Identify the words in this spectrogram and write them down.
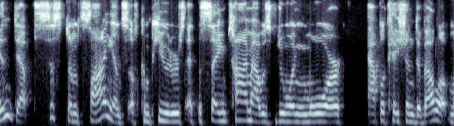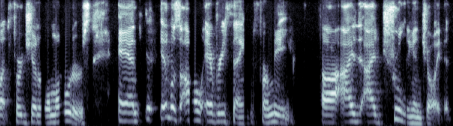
in depth system science of computers at the same time I was doing more application development for General Motors. And it, it was all everything for me. Uh, I, I truly enjoyed it.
